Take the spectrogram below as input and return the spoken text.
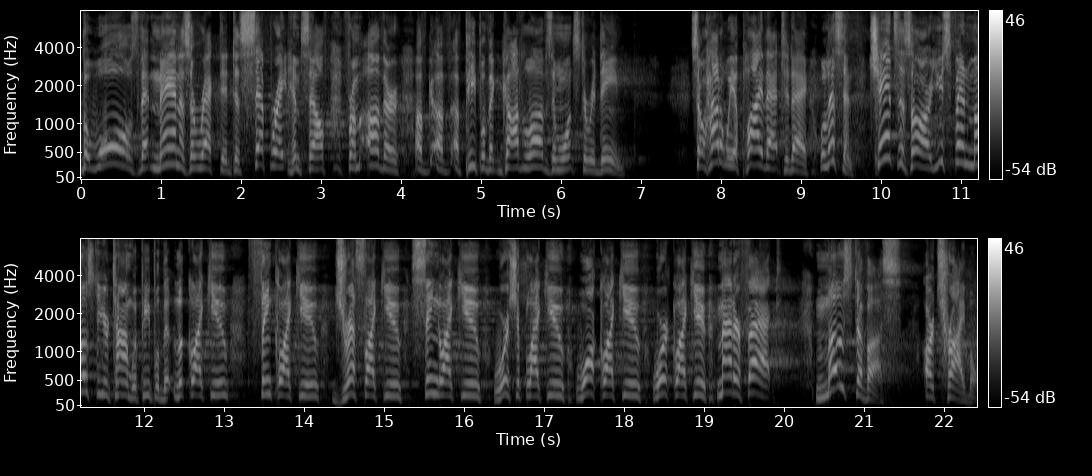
the walls that man has erected to separate himself from other of, of, of people that God loves and wants to redeem. So, how do we apply that today? Well, listen, chances are you spend most of your time with people that look like you, think like you, dress like you, sing like you, worship like you, walk like you, work like you. Matter of fact, most of us are tribal.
